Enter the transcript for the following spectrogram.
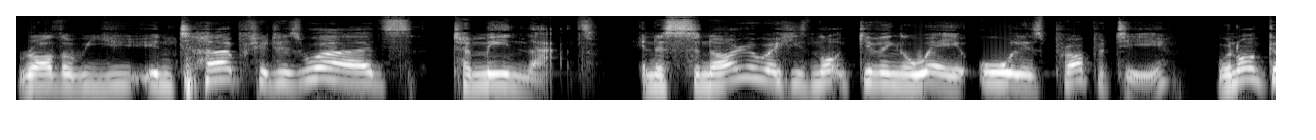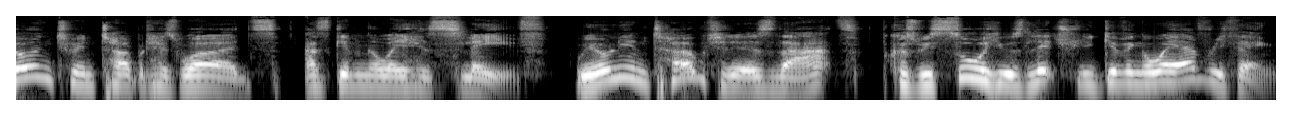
rather we interpreted his words to mean that. In a scenario where he's not giving away all his property, we're not going to interpret his words as giving away his slave. We only interpreted it as that because we saw he was literally giving away everything.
